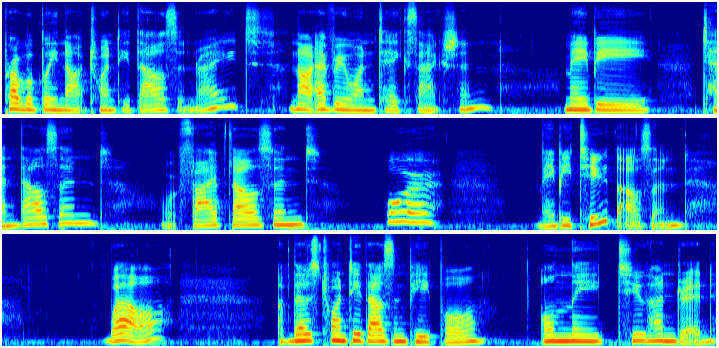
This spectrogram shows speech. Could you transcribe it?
probably not 20,000, right? Not everyone takes action. Maybe 10,000 or 5,000 or maybe 2,000. Well, of those 20,000 people, only 200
